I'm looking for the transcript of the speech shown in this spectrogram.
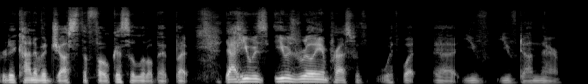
or to kind of adjust the focus a little bit. But yeah, he was he was really impressed with with what uh, you've you've done there.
